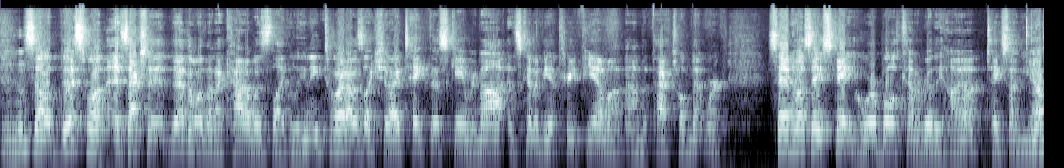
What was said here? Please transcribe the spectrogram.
Mm-hmm. So this one is actually the other one that I kind of was like leaning toward. I was like, should I take this game or not? It's going to be at 3 p.m. on, on the Pac-12 network. San Jose State, who we're both kind of really high on, takes on Yep.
